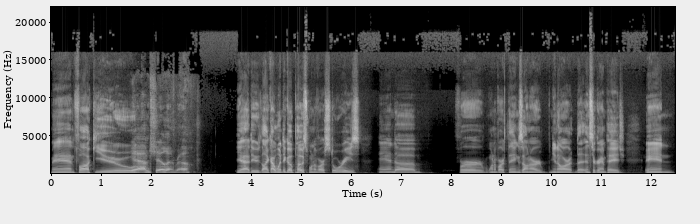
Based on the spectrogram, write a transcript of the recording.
Man, fuck you. Yeah, I'm chilling, bro. Yeah, dude. Like I went to go post one of our stories and um for one of our things on our, you know, our the Instagram page, and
